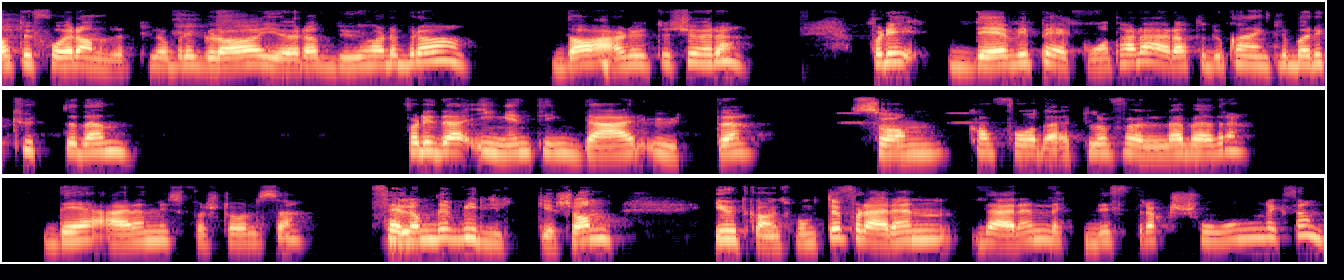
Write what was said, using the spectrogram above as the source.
at du får andre til å bli glad, gjør at du har det bra, da er du ute å kjøre. Fordi det vi peker mot her, det er at du kan egentlig bare kutte den. Fordi det er ingenting der ute som kan få deg til å føle deg bedre. Det er en misforståelse. Selv om det virker sånn i utgangspunktet, for det er en, det er en lett distraksjon, liksom.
